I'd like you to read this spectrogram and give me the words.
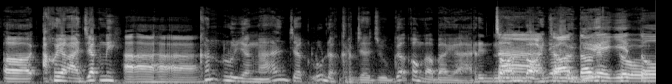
eh, aku yang ngajak nih. Ah, ah, ah. Kan lu yang ngajak, lu udah kerja juga kok nggak bayarin. Nah, Contohnya contoh kayak begitu. gitu.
